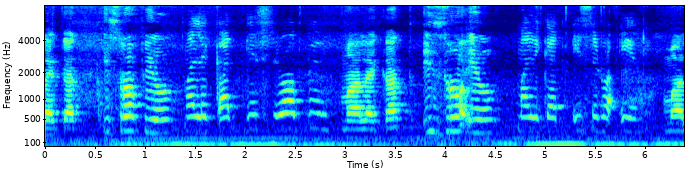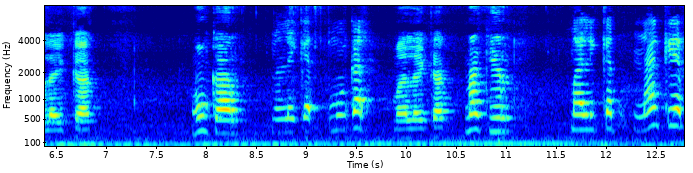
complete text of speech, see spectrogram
Malaikat Israfil. Malaikat Israfil. Malaikat Israel. Malaikat Israel. Malaikat Mungkar. Malaikat Mungkar malaikat nakir malaikat nakir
